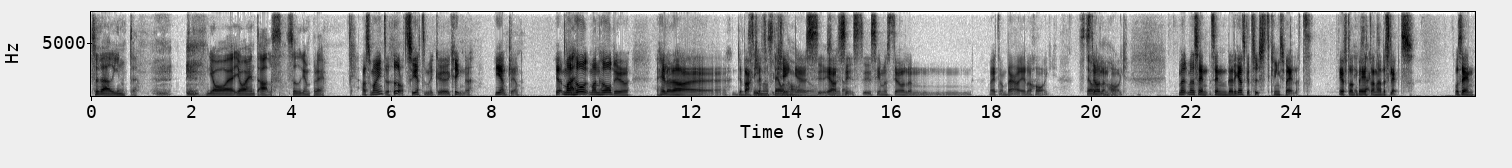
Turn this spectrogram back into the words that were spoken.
Tyvärr inte. Jag, jag är inte alls sugen på det. Alltså man har inte hört så jättemycket kring det. Egentligen. Man, Nej. hör, man hörde ju hela det här eh, debaclet kring och- eh, ja, Simon Stålen... Vad heter han? Berg eller Hag? Stålenhag. Men, men sen, sen blev det ganska tyst kring spelet. Efter att Exakt. betan hade släppts. Och sen,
